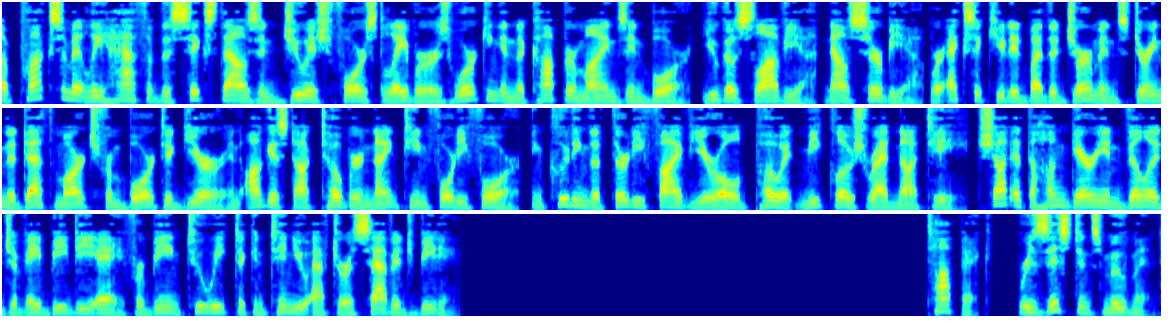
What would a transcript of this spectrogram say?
Approximately half of the 6,000 Jewish forced laborers working in the copper mines in Bor, Yugoslavia now Serbia were executed by the Germans during the death march from Bor to Győr in August–October 1944, including the 35-year-old poet Miklos Radnóti, shot at the Hungarian village of Abda for being too weak to continue after a savage beating. Resistance movement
